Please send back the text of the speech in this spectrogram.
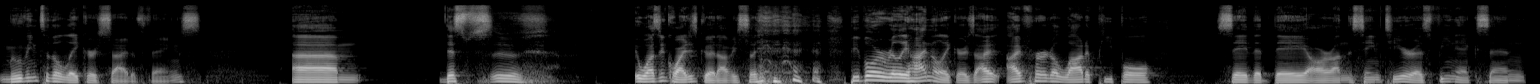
moving to the Lakers side of things, um, this uh, it wasn't quite as good. Obviously, people are really high in the Lakers. I I've heard a lot of people say that they are on the same tier as Phoenix and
